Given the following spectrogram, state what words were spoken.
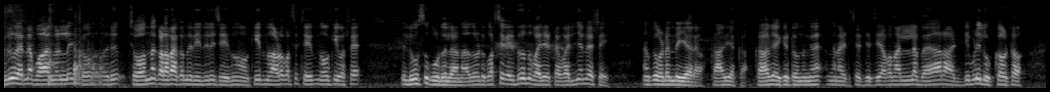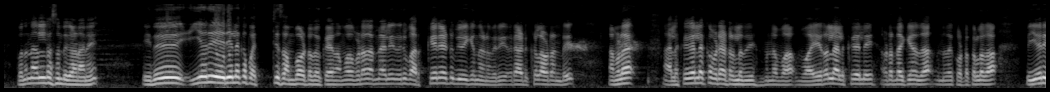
ഗ്രൂ വരുന്ന ഭാഗങ്ങളിൽ ഒരു ചുവന്ന കളറാക്കുന്ന രീതിയിൽ ചെയ്ത് നോക്കിയിരുന്നു. അവിടെ കുറച്ച് ചെയ്ത് നോക്കി. പക്ഷേ ലൂസ് കൂടുതലാണ്. അതുകൊണ്ട് കുറച്ച് ഇതൊന്ന് വലിയട്ടെ വലിഞ്ഞതിന് പക്ഷേ നമുക്ക് ഇവിടെ എന്ത് ചെയ്യാറോ കാവ്യാക്കാം കാവ്യാക്കിയിട്ട് ഒന്ന് ഇങ്ങനെ അങ്ങനെ അടിച്ചടിച്ച് അപ്പോൾ നല്ല വേറെ അടിപൊളി ലുക്ക് കേട്ടോ. ഇപ്പോൾ തന്നെ നല്ല രസമുണ്ട് കാണാൻ ഇത് ഈ ഒരു ഏരിയയിലൊക്കെ പറ്റിയ സംഭവം ഇട്ടതൊക്കെ നമ്മൾ ഇവിടെ പറഞ്ഞാൽ ഇതൊരു വർക്ക് ഏരിയ ആയിട്ട് ഉപയോഗിക്കുന്നതാണ് ഇവർ ഒരു അടുക്കള അവിടെ ഉണ്ട്. നമ്മളെ അലക്കുകല്ലൊക്കെ ഇവിടെ ആയിട്ടുള്ളത് പിന്നെ വൈറൽ അലക്കുകല്ല് അവിടെ ഉണ്ടാക്കിയതാ. പിന്നെ കൊട്ടത്തുള്ളതാ. ഈ ഒരു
